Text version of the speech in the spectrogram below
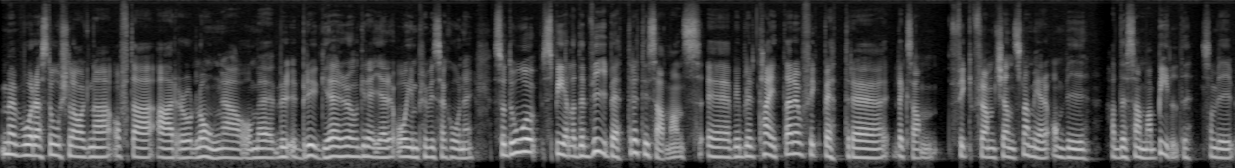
med våra storslagna, ofta arr och långa och med brygger och grejer och improvisationer. Så då spelade vi bättre tillsammans. Eh, vi blev tajtare och fick bättre, liksom, fick fram känslan mer om vi hade samma bild som vi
